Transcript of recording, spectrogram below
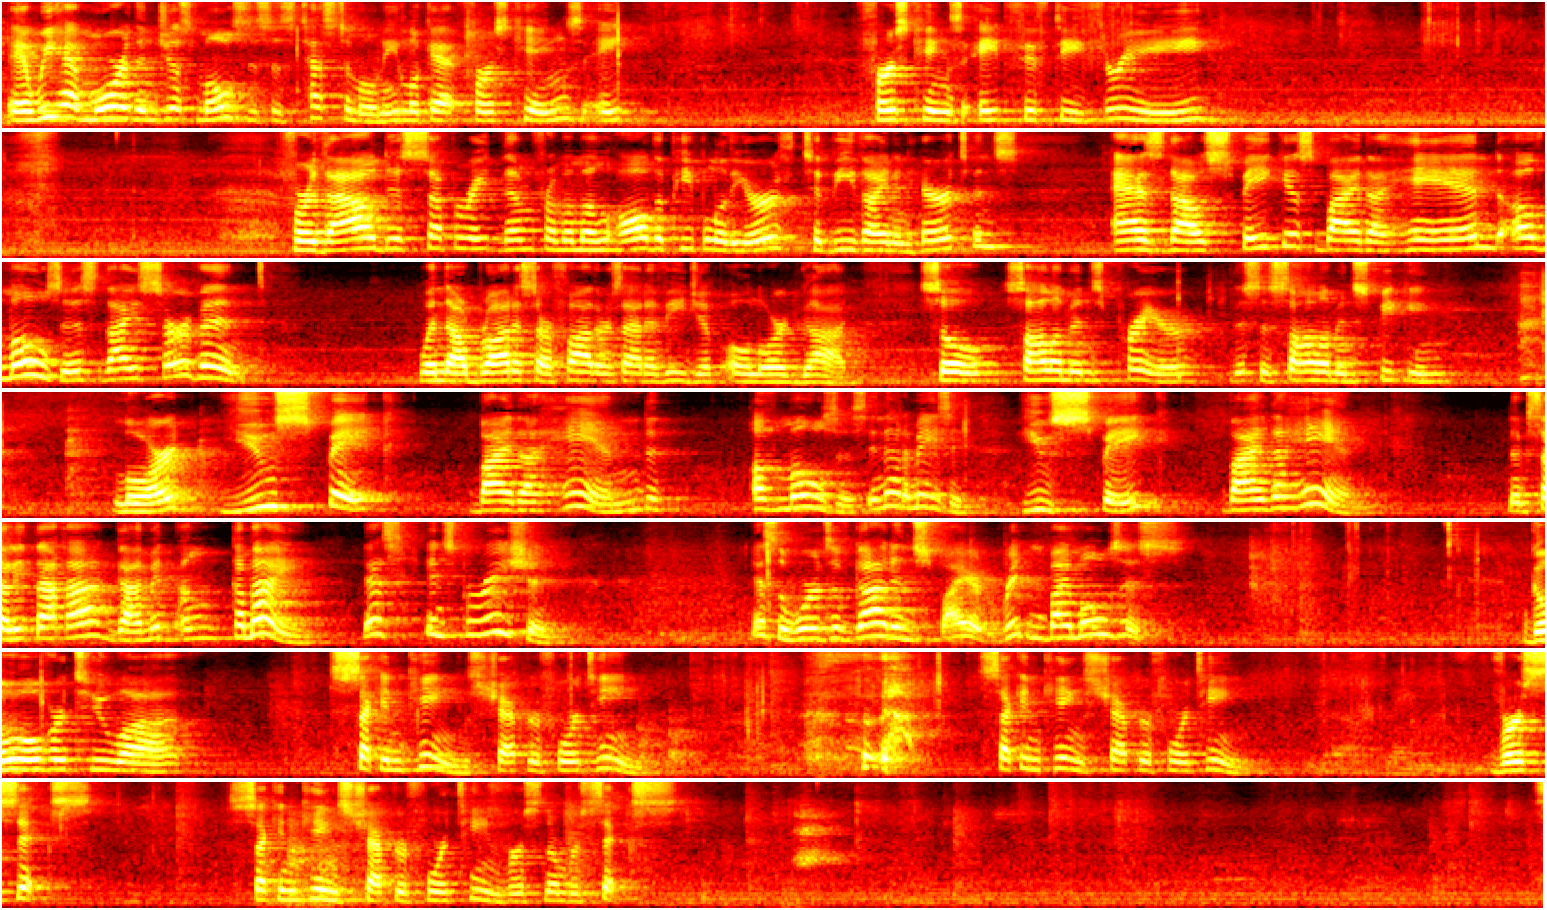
And we have more than just Moses' testimony. Look at 1 Kings 8, 1 Kings 8.53. For thou didst separate them from among all the people of the earth to be thine inheritance, as thou spakest by the hand of Moses thy servant, when thou broughtest our fathers out of Egypt, O Lord God. So Solomon's prayer, this is Solomon speaking, Lord, you spake by the hand of Moses. Isn't that amazing? You spake by the hand. Nagsalita ka gamit ang kamay. That's inspiration. That's the words of God inspired, written by Moses. Go over to uh, 2 Kings chapter 14. 2 Kings chapter 14. Verse 6. 2 Kings chapter 14, verse number 6.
